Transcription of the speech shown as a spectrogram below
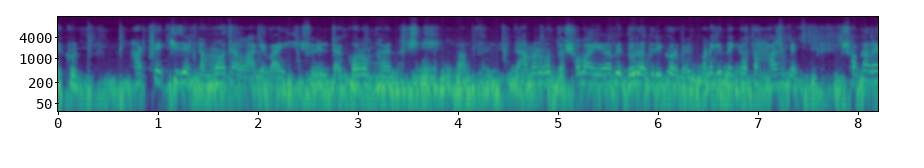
দেখুন, হাঁটতে কী যে একটা মজা লাগে ভাই, শরীরটা গরম হয় না শীত ভাব আমার মতো সবাই এভাবে দৌড়াদৌড়ি করবেন, অনেকে দেখে হয়তো হাসবেন। সকালে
